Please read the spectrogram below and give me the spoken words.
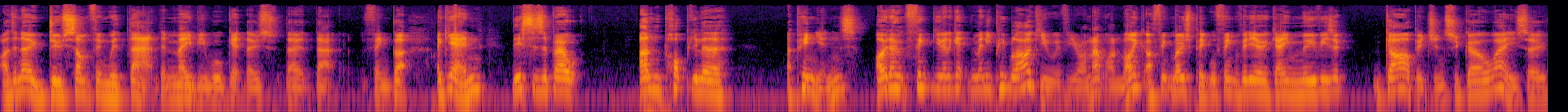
I don't know, do something with that, then maybe we'll get those that, that thing. But again, this is about unpopular opinions. I don't think you're going to get many people argue with you on that one, Mike. I think most people think video game movies are garbage and should go away. So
